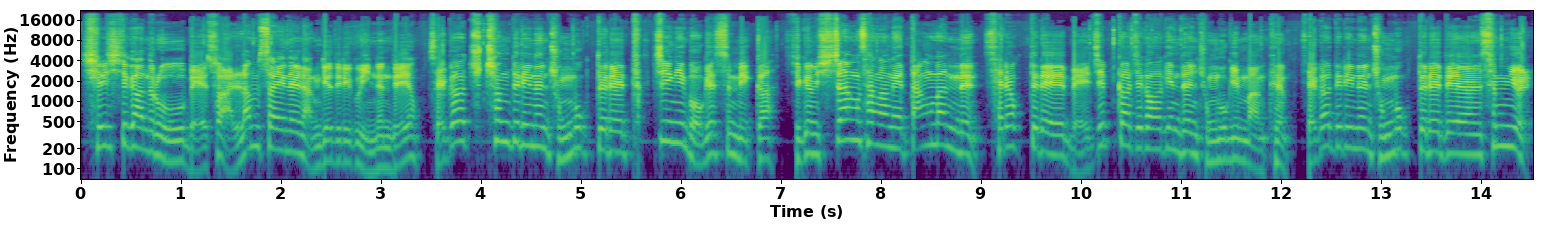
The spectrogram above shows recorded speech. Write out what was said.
실시간으로 매수 알람 사인을 남겨드리고 있는데요. 제가 추천드리는 종목들의 특징이 뭐겠습니까? 지금 시장 상황에 딱 맞는 세력들의 매집까지가 확인된 종목인 만큼 제가 드리는 종목들에 대한 승률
